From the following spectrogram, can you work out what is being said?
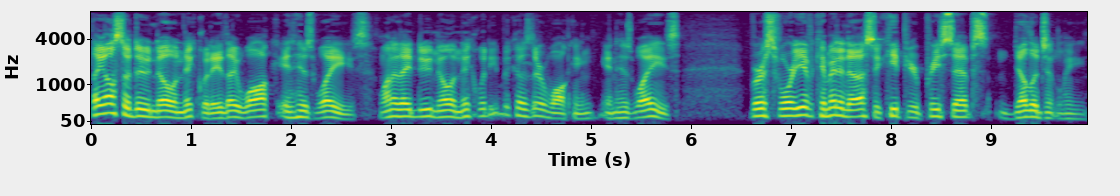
They also do no iniquity. They walk in his ways. Why do they do no iniquity? Because they're walking in his ways. Verse 4 You have committed us to keep your precepts diligently.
